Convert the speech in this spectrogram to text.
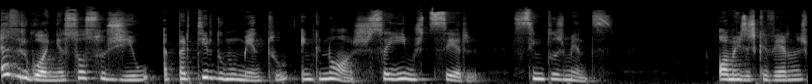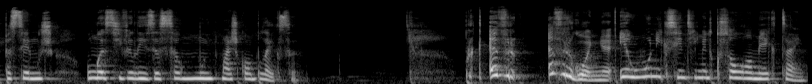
A vergonha só surgiu a partir do momento em que nós saímos de ser simplesmente homens das cavernas para sermos uma civilização muito mais complexa. Porque a, ver a vergonha é o único sentimento que só o homem é que tem.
